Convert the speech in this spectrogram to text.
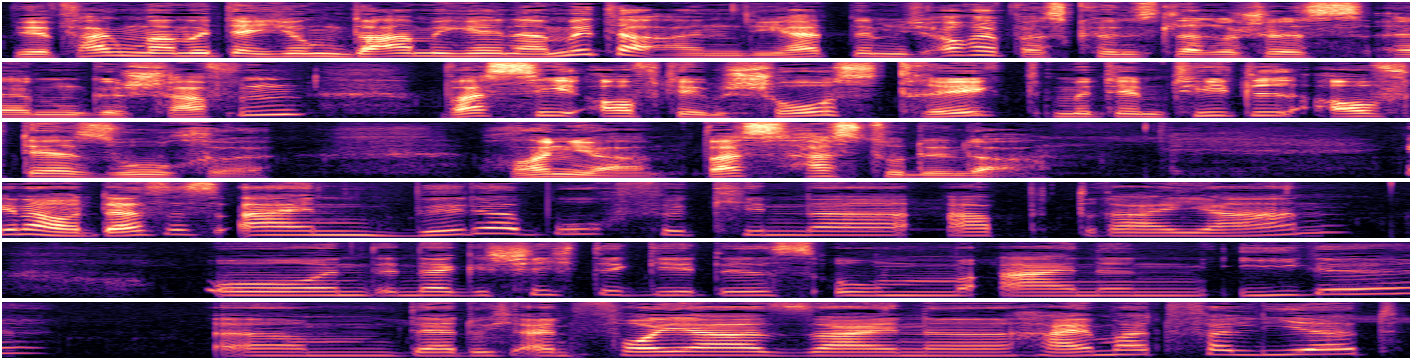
wir fangen mal mit der jungen Dame hier in der Mitte an. Die hat nämlich auch etwas Künstlerisches ähm, geschaffen, was sie auf dem Schoß trägt mit dem Titel Auf der Suche. Ronja, was hast du denn da? Genau, das ist ein Bilderbuch für Kinder ab drei Jahren. Und in der Geschichte geht es um einen Igel, ähm, der durch ein Feuer seine Heimat verliert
